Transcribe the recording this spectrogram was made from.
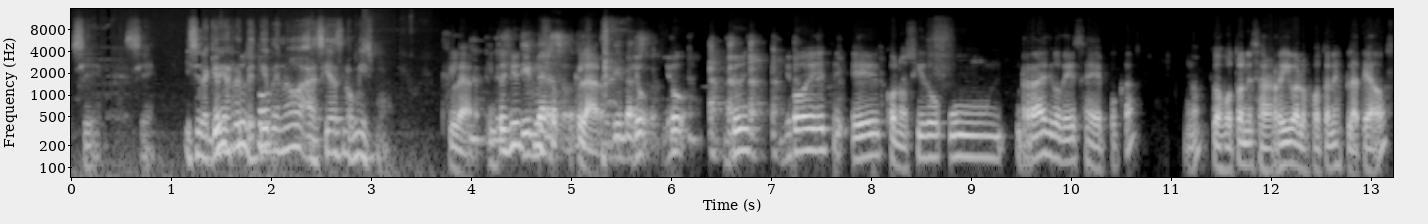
Sí, sí. Y si la querías incluso- repetir de nuevo, hacías lo mismo. Claro. Entonces yo incluso, claro, yo, yo, yo, yo he, he conocido un radio de esa época, ¿no? Los botones arriba, los botones plateados.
